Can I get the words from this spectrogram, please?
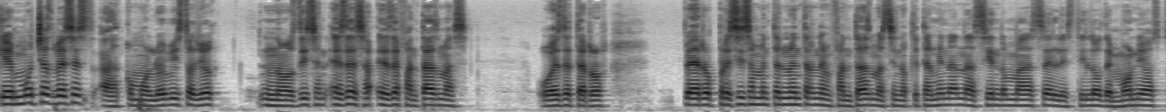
Que muchas veces, ah, como lo he visto yo, nos dicen es de, es de fantasmas o es de terror. Pero precisamente no entran en fantasmas, sino que terminan haciendo más el estilo demonios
